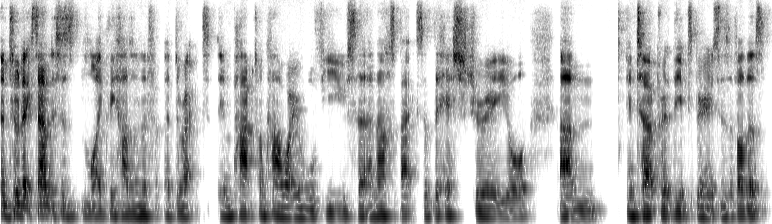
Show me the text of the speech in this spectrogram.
and to an extent, this has likely had an, a direct impact on how I will view certain aspects of the history or um, interpret the experiences of others.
